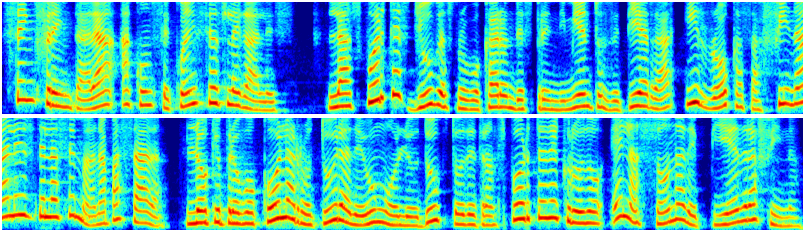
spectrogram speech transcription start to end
se enfrentará a consecuencias legales. Las fuertes lluvias provocaron desprendimientos de tierra y rocas a finales de la semana pasada, lo que provocó la rotura de un oleoducto de transporte de crudo en la zona de Piedra Fina.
